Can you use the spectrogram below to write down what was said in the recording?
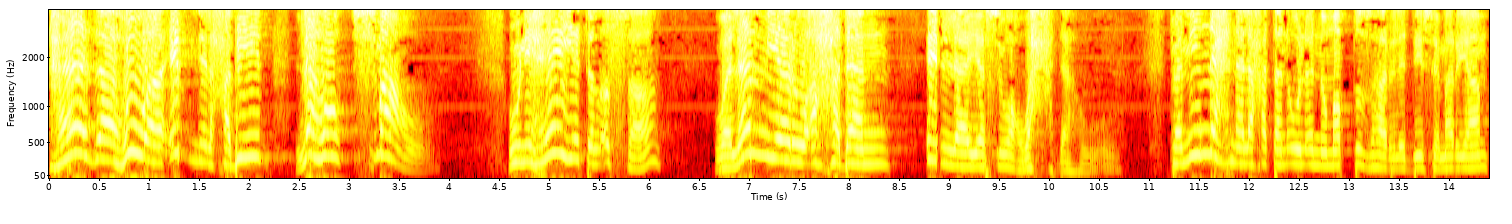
هذا هو ابن الحبيب له اسمعوا. ونهاية القصة ولم يروا أحدا إلا يسوع وحده. فمين نحن لحتى نقول إنه ما بتظهر القديسه مريم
